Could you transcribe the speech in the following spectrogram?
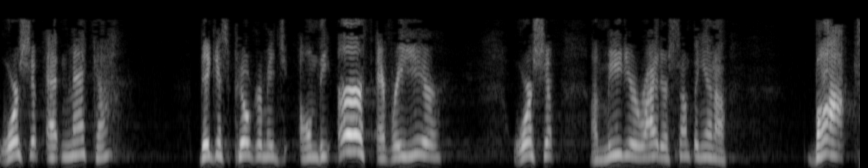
Worship at Mecca, biggest pilgrimage on the earth every year. Worship a meteorite or something in a box.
